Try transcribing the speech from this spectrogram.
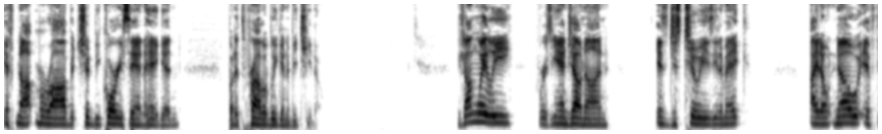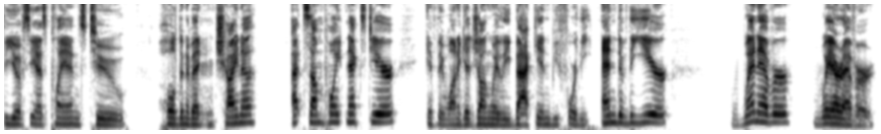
If not Merab, it should be Corey Sandhagen, but it's probably going to be Chito. Zhang Weili versus Yan Xiaonan is just too easy to make. I don't know if the UFC has plans to hold an event in China at some point next year, if they want to get Zhang Weili back in before the end of the year, whenever, wherever,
